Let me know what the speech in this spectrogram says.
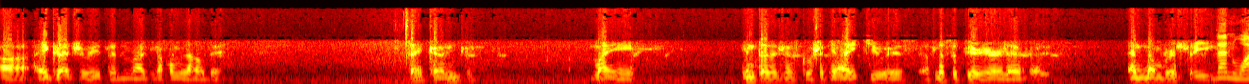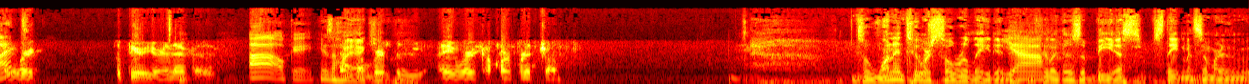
uh, I graduated magna cum laude. Second, my intelligence quotient, yung IQ, is at the superior level. And number three, Then what? I what? work superior level. Ah, okay. He has a high and number IQ. three, I work a corporate job. So one and two are so related. Yeah. I feel like there's a BS statement somewhere in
